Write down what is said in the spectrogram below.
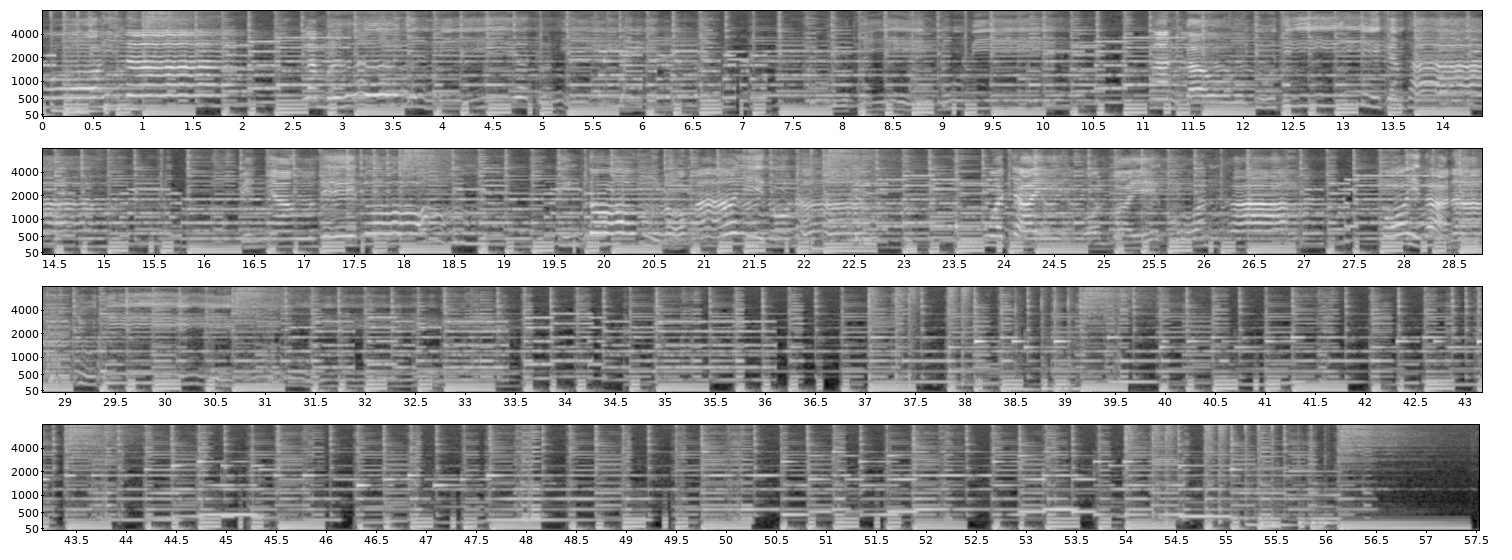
คอยหน้าละเมือยินดีตัวนี้อยู่ที่ภูบีงานเก่าอยู่ที่แคมป์ทาเป็นย่างเดโลจริงต้องหลอกอายโนนาหัวใจ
